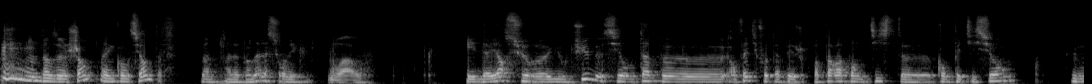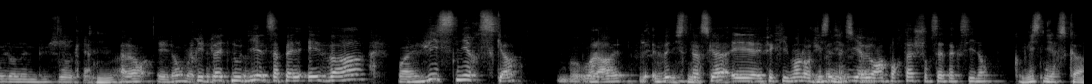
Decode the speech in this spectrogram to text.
dans un champ, inconsciente. En attendant, elle a survécu. Waouh! Et d'ailleurs, sur euh, YouTube, si on tape. Euh, en fait, il faut taper, je crois, parapentiste euh, compétition cumulonimbus. Okay. Mmh. Alors, et là, nous dit elle s'appelle Eva ouais. Wisnierska. Voilà, Wisnierska. Et effectivement, lors il y a eu un reportage sur cet accident. Wisnierska.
